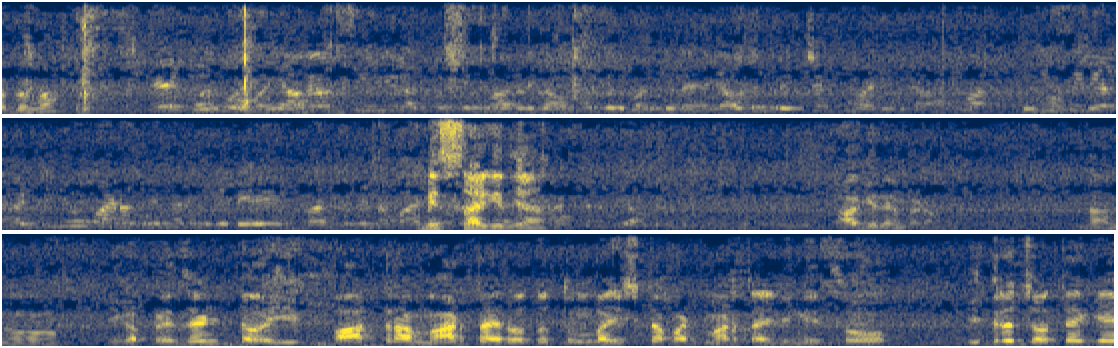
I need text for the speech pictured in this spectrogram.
ಅದನ್ನ? ಮಿಸ್ ಆಗಿದೆಯಾ? ಆಗಿದೆ ಮೇಡಮ್. ನಾನು ಈಗ ಪ್ರೆಸೆಂಟ್ ಈ ಪಾತ್ರ ಮಾಡ್ತಾ ಇರೋದು ತುಂಬಾ ಇಷ್ಟಪಟ್ಟು ಮಾಡ್ತಾ ಇದ್ದೀನಿ. ಸೊ ಇದ್ರ ಜೊತೆಗೆ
